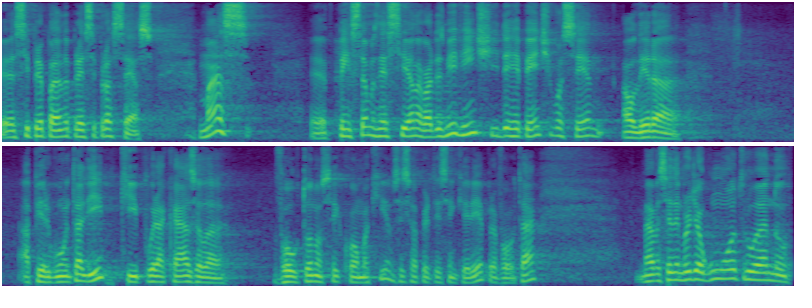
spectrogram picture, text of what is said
eh, se preparando para esse processo. Mas, eh, pensamos nesse ano, agora 2020, e de repente você, ao ler a, a pergunta ali, que por acaso ela voltou, não sei como aqui, não sei se eu apertei sem querer para voltar, mas você lembrou de algum outro ano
